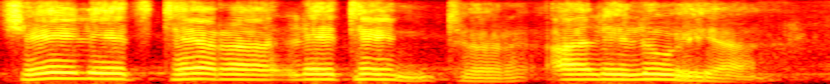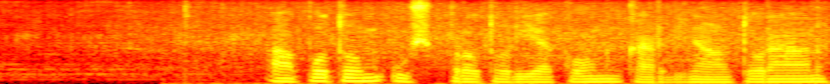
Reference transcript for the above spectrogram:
cieli et terra letentur. Alleluja. A potom už protodiakon kardinál Torán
